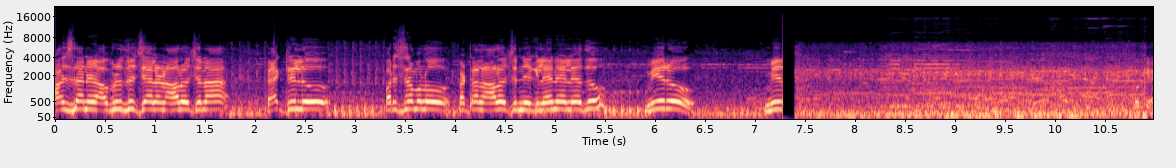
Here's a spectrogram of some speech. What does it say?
రాజధాని అభివృద్ధి చేయాలనే ఆలోచన ఫ్యాక్టరీలు పరిశ్రమలు పెట్టాలనే ఆలోచన నీకు లేనే లేదు. మీరు మీరు ఓకే.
